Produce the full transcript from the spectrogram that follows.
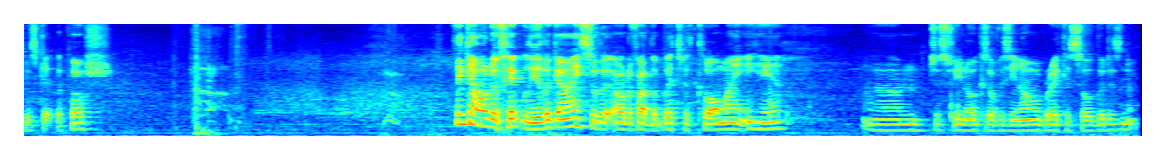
Does get the push. I think I would have hit with the other guy, so that I would have had the blitz with Claw Mighty here. Um, just, you know, because obviously an armor break is so good, isn't it?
